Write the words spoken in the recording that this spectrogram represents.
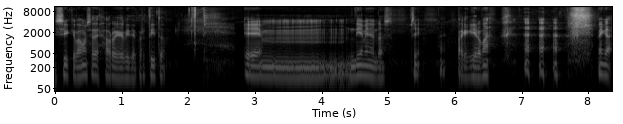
sí, que vamos a dejar hoy el vídeo cortito. 10 em, minutos. Sí, para que quiero más. Venga,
